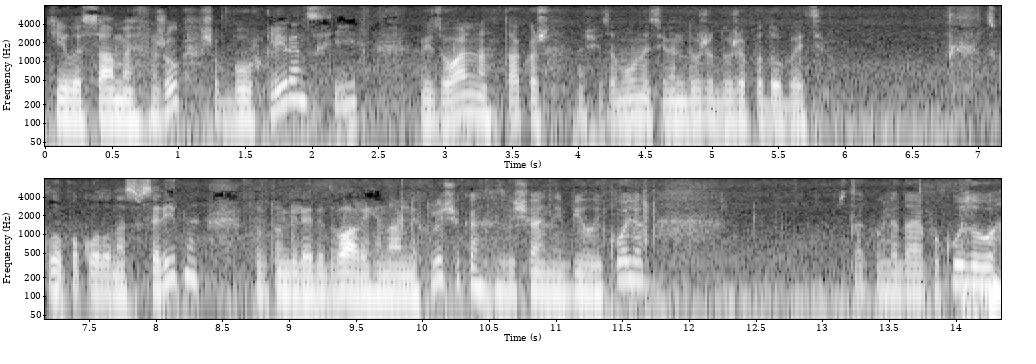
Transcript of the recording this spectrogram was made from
хотіли саме жук, щоб був кліренс і візуально також нашій замовниці він дуже-дуже подобається. Скло по колу у нас все рідне. До автомобіля йде два оригінальних ключика, звичайний білий колір. Ось так виглядає по кузову.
